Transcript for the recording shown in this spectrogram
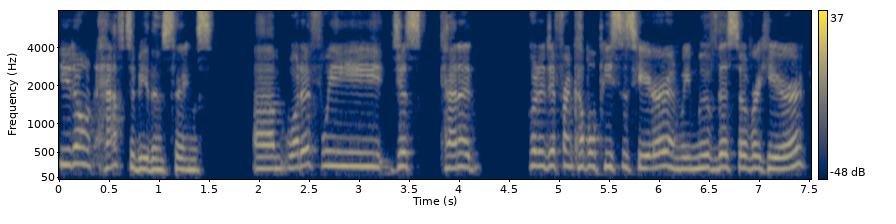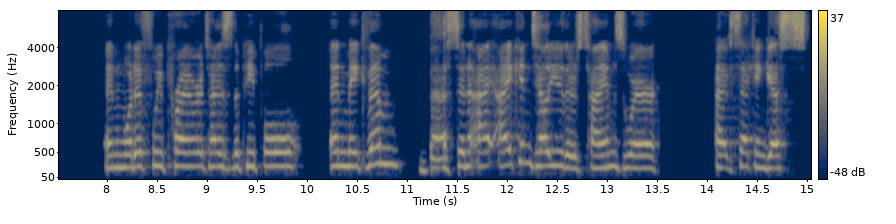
you don't have to be those things? Um, what if we just kind of put a different couple pieces here and we move this over here? And what if we prioritize the people and make them best? And I, I can tell you there's times where I've second guessed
